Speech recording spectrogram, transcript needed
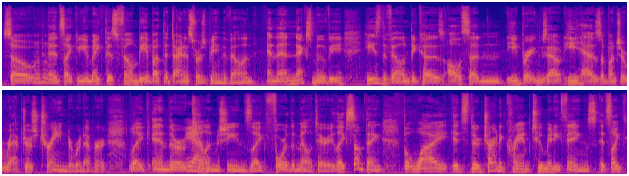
So Mm-hmm. it's like you make this film be about the dinosaurs being the villain, and then next movie he's the villain because all of a sudden he brings out he has a bunch of raptors trained or whatever, like and they're Yeah. killing machines like for the military, like something. But why it's they're trying to cram too many things. It's like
